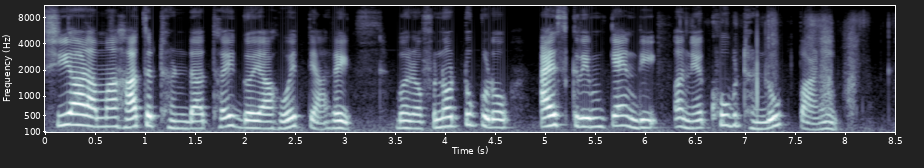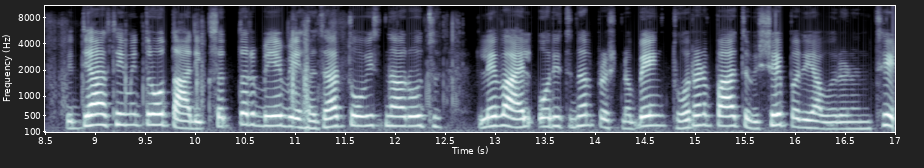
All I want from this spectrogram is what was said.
શિયાળામાં હાથ ઠંડા થઈ ગયા હોય ત્યારે. બરફનો ટુકડો આઈસ્ક્રીમ, કેન્ડી અને ખૂબ ઠંડુ પાણી. વિદ્યાર્થી મિત્રો, તારીખ સત્તર બે બે હજાર ચોવીસના રોજ લેવાયેલ ઓરિજિનલ પ્રશ્ન બેંક ધોરણ પાંચ વિષય પર્યાવરણ છે.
